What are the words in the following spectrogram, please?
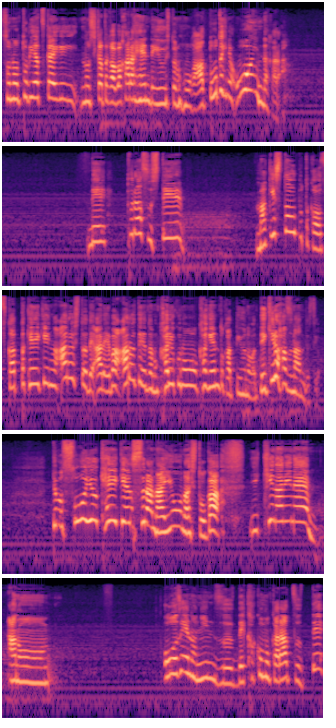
その取り扱いの仕方が分からへんっていう人の方が圧倒的に多いんだから。で、プラスして、薪ストーブとかを使った経験がある人であればある程度の火力の加減とかっていうのはできるはずなんですよ。でもそういう経験すらないような人がいきなりねあのー、大勢の人数で囲むからっつって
